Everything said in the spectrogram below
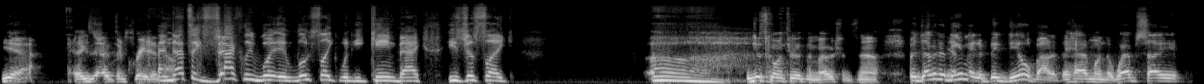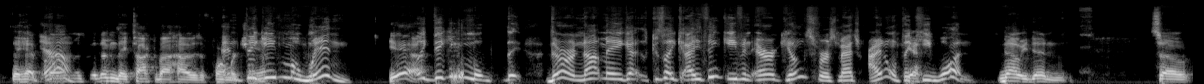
yeah. Exactly. Great and that's exactly what it looks like when he came back. He's just like, oh, I'm just going through the motions now. But WWE made a big deal about it. They had him on the website. They had Yeah. with him. They talked about how he was a former and they champ. gave him a win. Yeah, Like they gave him a. They, there are not many guys because, like, I think even Eric Young's first match, I don't think Yeah. he won. No, he didn't. So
